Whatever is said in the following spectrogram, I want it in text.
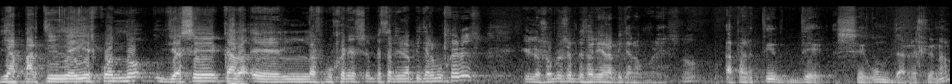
y a partir de ahí es cuando ya se, cada, eh, las mujeres empezarían a pitar mujeres y los hombres empezarían a pitar hombres. ¿no? A partir de segunda regional,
